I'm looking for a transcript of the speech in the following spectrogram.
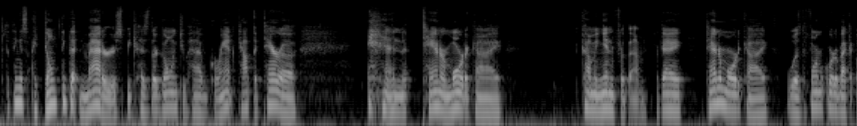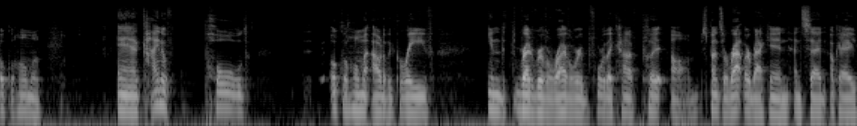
But the thing is, I don't think that matters because they're going to have Grant Calcaterra and Tanner Mordecai coming in for them. Okay? Tanner Mordecai was the former quarterback at Oklahoma and kind of pulled Oklahoma out of the grave in the Red River rivalry before they kind of put um, Spencer Rattler back in and said, okay,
